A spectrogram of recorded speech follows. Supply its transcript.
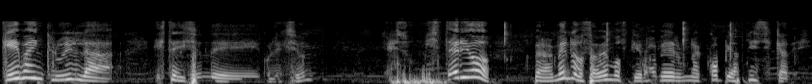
¿qué va a incluir la esta edición de colección? Es un misterio, pero al menos sabemos que va a haber una copia física de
